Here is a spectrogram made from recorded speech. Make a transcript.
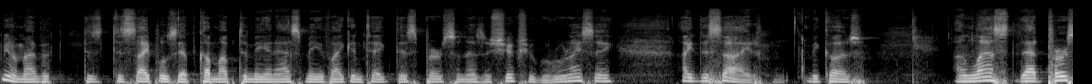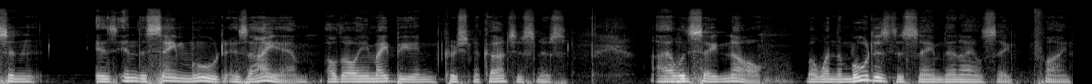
you know, I've disciples have come up to me and asked me if I can take this person as a Shiksha Guru, and I say, I decide because unless that person is in the same mood as I am, although he may be in Krishna consciousness, I would say no. But when the mood is the same, then I'll say fine.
